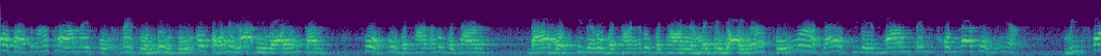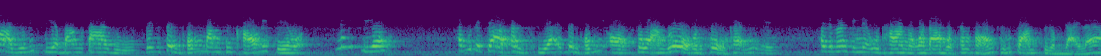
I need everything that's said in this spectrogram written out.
ราะศาสนาพราหมณ์ในในส่วนเบื้องสูงเขาสอนให้ละนิวรณ์เหมือนกัน พวกรูปฌานอรูปฌานดาบทที่ได้รูปฌานอรูปฌานเนี่ยไม่ใช่ย่อยนะสูงมากแล้วกิเลสบางเต็มคนแล้วพวกเนี้มีฝ้าอยู่นิดเดียวบางตาอยู่ เป็นเส้นผมบางภูเขานิดเดียวนิดเดียวพระพุทธเจ้าท่านเขียไอ้เส้นผมนี้ออกสว่างโลกมันโผล่แค่นี้เองเพราะฉะนั้นจึงในอุทานของวดาบททั้งสองถึงความเสื่อมใหญ่แล้ว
